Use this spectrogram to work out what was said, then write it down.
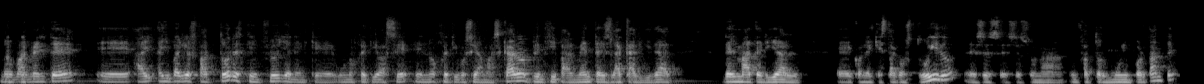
Normalmente eh, hay, varios factores que influyen en que un objetivo, sea, un objetivo sea más caro. Principalmente es la calidad del material con el que está construido. Ese es, un factor muy importante.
